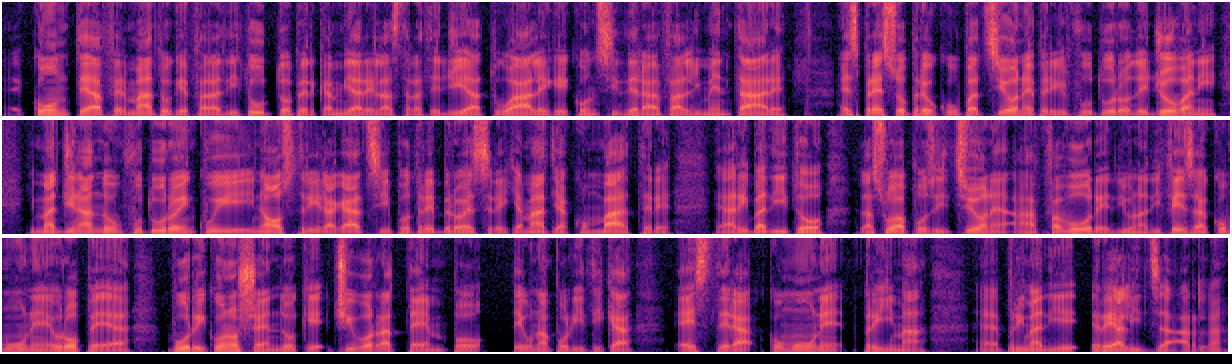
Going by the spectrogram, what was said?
eh, Conte ha affermato che farà di tutto per cambiare la strategia attuale che considera fallimentare. Ha espresso preoccupazione per il futuro dei giovani, immaginando un futuro in cui i nostri ragazzi potrebbero essere chiamati a combattere e ha ribadito la sua posizione a favore di una difesa comune europea, pur riconoscendo che ci vorrà tempo e una politica estera comune prima, eh, prima di realizzarla.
